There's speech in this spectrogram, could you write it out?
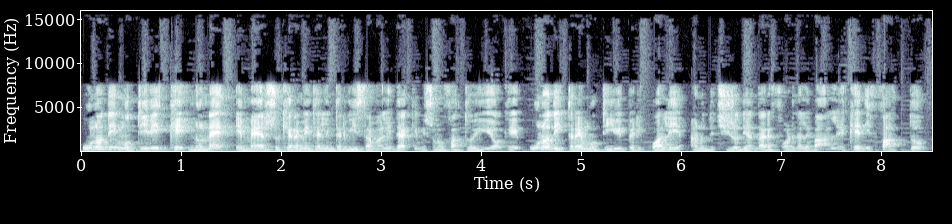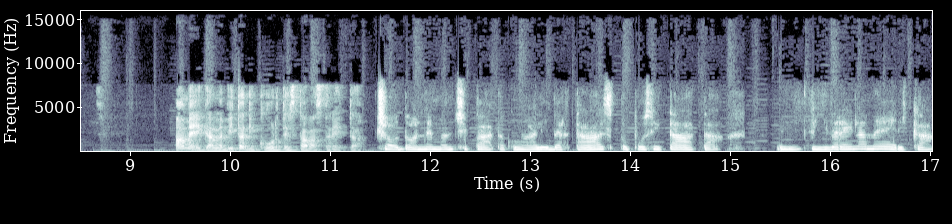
uno dei motivi che non è emerso chiaramente all'intervista ma l'idea che mi sono fatto io che uno dei tre motivi per i quali hanno deciso di andare fuori dalle balle è che di fatto a Meghan la vita di corte stava stretta. Ciò donna emancipata con una libertà spropositata, vivere in America,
